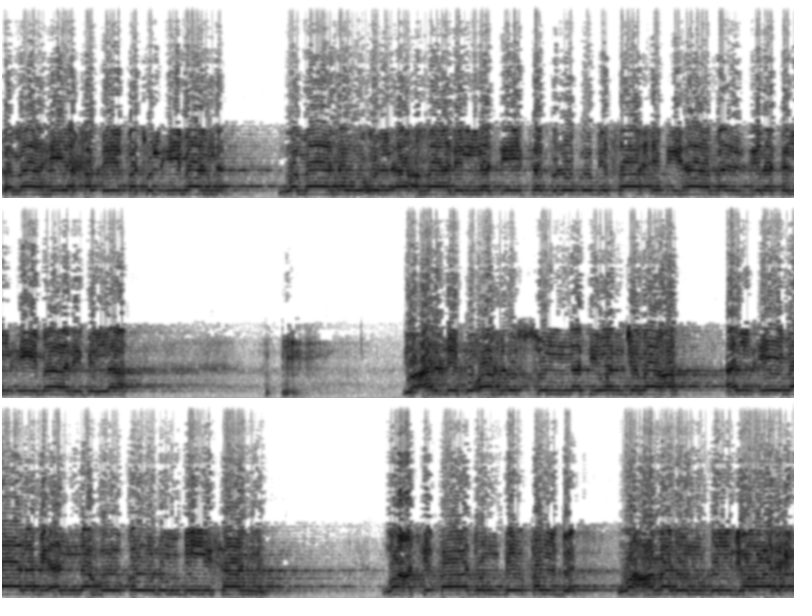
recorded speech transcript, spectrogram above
فما هي حقيقة الإيمان وما نوع الأعمال التي تبلغ بصاحبها منزلة الإيمان بالله يعرف أهل السنة والجماعة الإيمان بأنه قول باللسان واعتقاد بالقلب وعمل بالجوارح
